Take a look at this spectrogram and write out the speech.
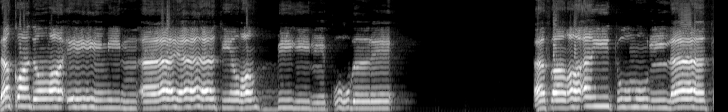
لقد رأي من آيات ربه الكبر. أفرأيتم اللات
